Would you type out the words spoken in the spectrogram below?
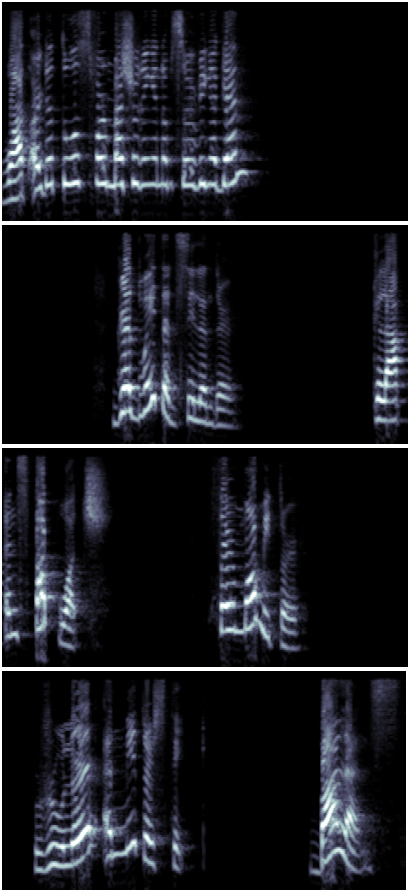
What are the tools for measuring and observing again? Graduated cylinder, clock and stopwatch, thermometer, ruler and meter stick, balance,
